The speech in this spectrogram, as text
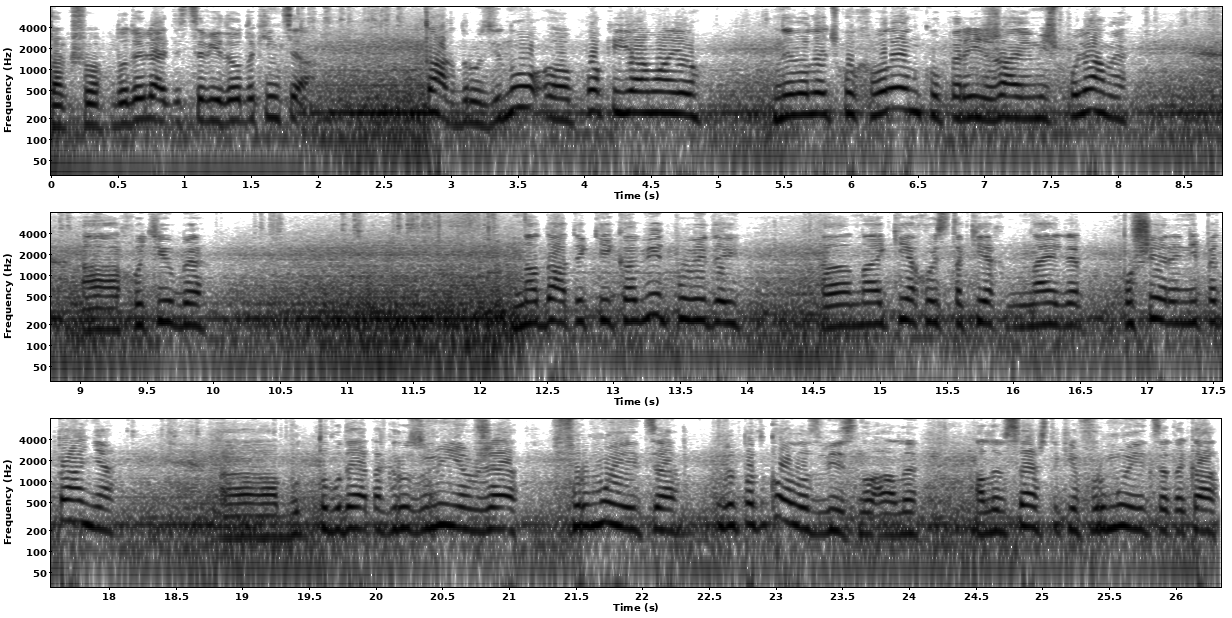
Так що додивляйтесь це відео до кінця. Так, друзі, ну е, поки я маю невеличку хвилинку, переїжджаю між полями, а хотів би надати кілька відповідей е, на якихось таких знаєте, поширені питання. А, то буде, я так розумію, вже формується випадково, звісно, але, але все ж таки формується така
